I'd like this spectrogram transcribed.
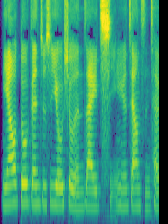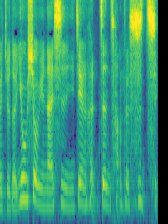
你要多跟就是优秀人在一起，因为这样子你才会觉得优秀原来是一件很正常的事情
